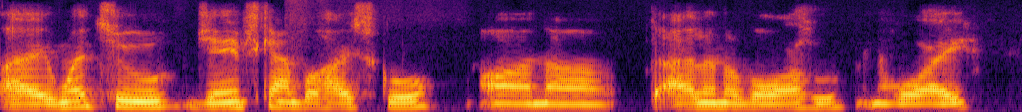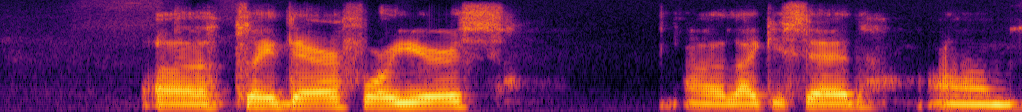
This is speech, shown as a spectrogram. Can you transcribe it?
I went to James Campbell High School on uh, the island of Oahu in Hawaii. Uh, played there four years, uh, like you said. Um,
